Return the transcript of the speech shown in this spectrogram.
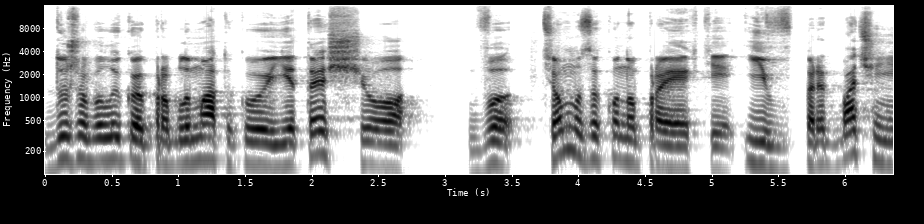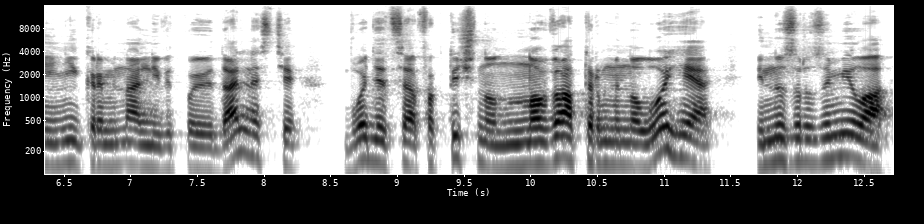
Дуже великою проблематикою є те, що в цьому законопроекті і в передбаченій ній кримінальній відповідальності вводяться фактично нова термінологія, і незрозуміло,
